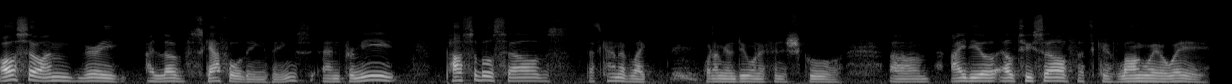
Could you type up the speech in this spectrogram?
Also, I'm very, I love scaffolding things, and for me, possible selves, that's kind of like what I'm going to do when I finish school. Um, ideal L2 self, that's a long way away.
